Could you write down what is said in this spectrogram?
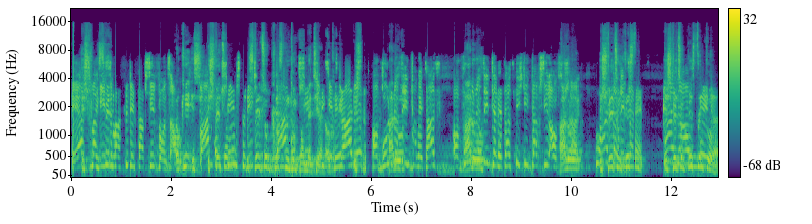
Erstmal Ich- ich gehst du, will- machst du den Tafsir für uns auf. Okay, ich- Warum ich will zum- schämst du dich? ich will zum Christentum konvertieren, okay? gerade, Ich- obwohl Hallo? du das Internet hast, obwohl Hallo? du das Internet hast, nicht die Tafsir Hallo, aufzuschlagen. Du ich will zum Internet. Christen, ich will zum Christentum.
